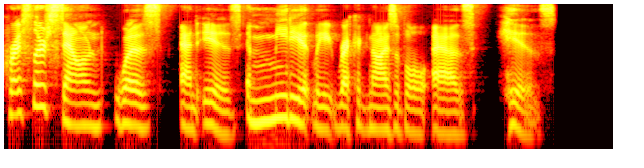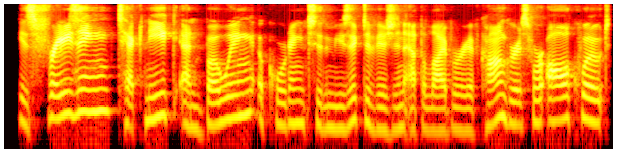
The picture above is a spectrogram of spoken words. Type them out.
Kreisler's sound was and is immediately recognizable as his. His phrasing, technique, and bowing, according to the music division at the Library of Congress, were all, quote,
